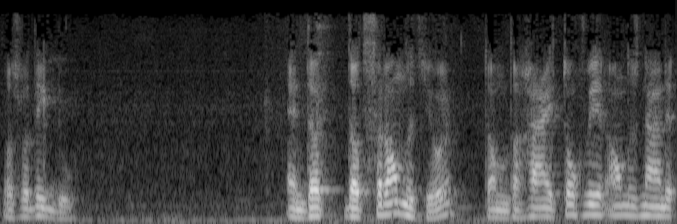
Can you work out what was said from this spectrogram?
Dat is wat ik doe. En dat, dat verandert je hoor. Dan, dan ga je toch weer anders naar de.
